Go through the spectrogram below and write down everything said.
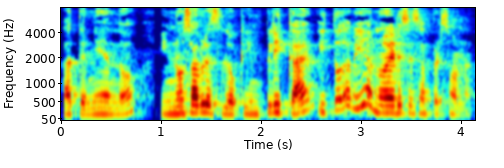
ateniendo y no sabes lo que implica y todavía no eres esa persona.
